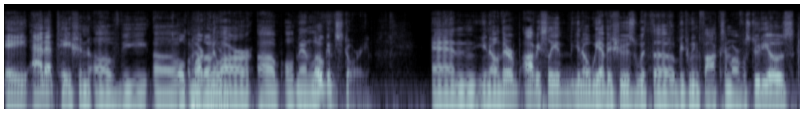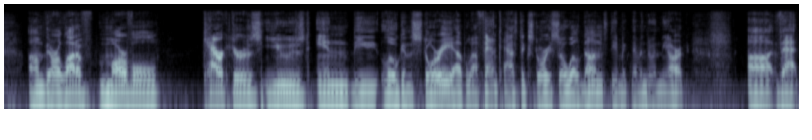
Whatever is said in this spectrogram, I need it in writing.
a adaptation of the uh, Mark Logan. Millar uh, Old Man Logan story. And you know, there obviously you know we have issues with uh, between Fox and Marvel Studios. Um, there are a lot of Marvel characters used in the Logan story. A, a fantastic story, so well done. Steve McNiven doing the art. Uh, that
